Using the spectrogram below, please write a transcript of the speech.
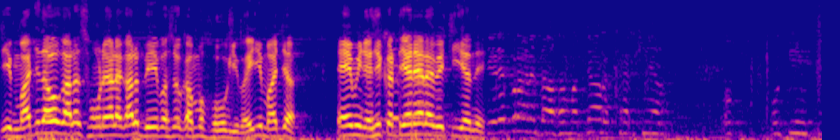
ਜੀ ਮੱਝ ਦਾ ਉਹ ਗੱਲ ਸੋਨੇ ਵਾਲਾ ਗੱਲ ਬੇਬਸੋ ਕੰਮ ਹੋ ਗਈ ਬਾਈ ਜੀ ਮੱਝ। ਐਵੇਂ ਨਹੀਂ ਅਸੀਂ ਕੱਟਿਆਂ ਵਾਲਾ ਵੇਚੀ ਜਾਂਦੇ। ਜਿਹੜੇ ਭਰਾ ਨੇ 10 ਮੱਝਾਂ ਰੱਖ ਰੱਖੀਆਂ ਉਹ ਉਹ ਕੀਮਤੀ।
